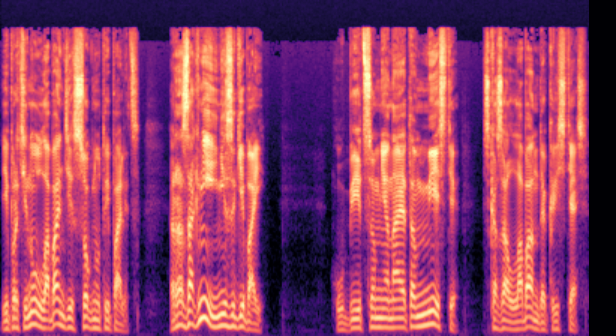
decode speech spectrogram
и протянул Лабанде согнутый палец. «Разогни и не загибай!» «Убиться мне на этом месте!» — сказал Лабанда, крестясь.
